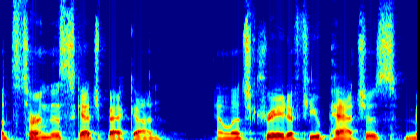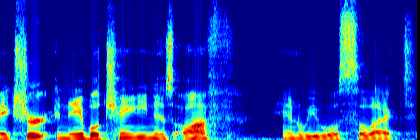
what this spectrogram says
Let's turn this sketch back on and let's create a few patches. Make sure enable chaining is off and we will select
